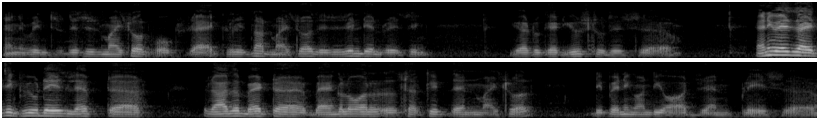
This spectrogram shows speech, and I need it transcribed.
And wins. This is Mysore, folks. Actually, it's not Mysore, this is Indian racing. You have to get used to this. Uh, Anyways, I think few days left. Uh, rather bet uh, Bangalore circuit than Mysore, depending on the odds and place. Uh,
